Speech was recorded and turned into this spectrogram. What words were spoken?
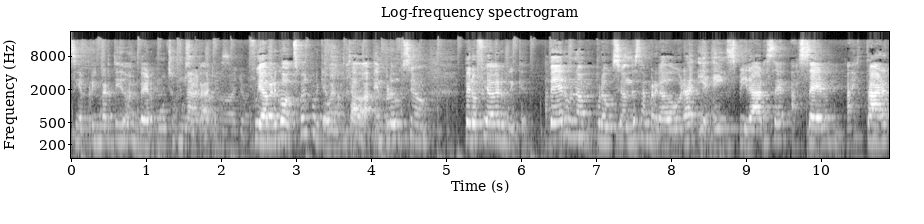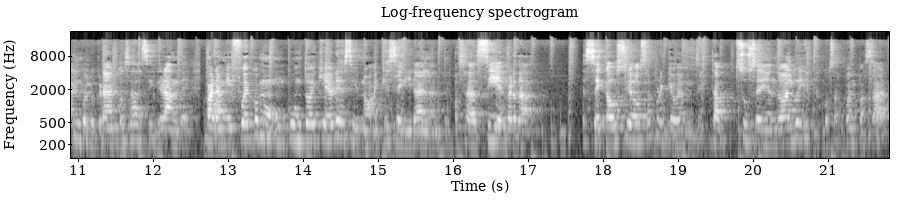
siempre he invertido en ver muchos musicales. Fui a ver Godspell porque bueno, estaba en producción, pero fui a ver Wicked. Ver una producción de esa envergadura e inspirarse a hacer, a estar involucrada en cosas así grandes, para mí fue como un punto de quiebre y decir, no, hay que seguir adelante. O sea, sí, es verdad, sé cauciosa porque obviamente está sucediendo algo y estas cosas pueden pasar,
